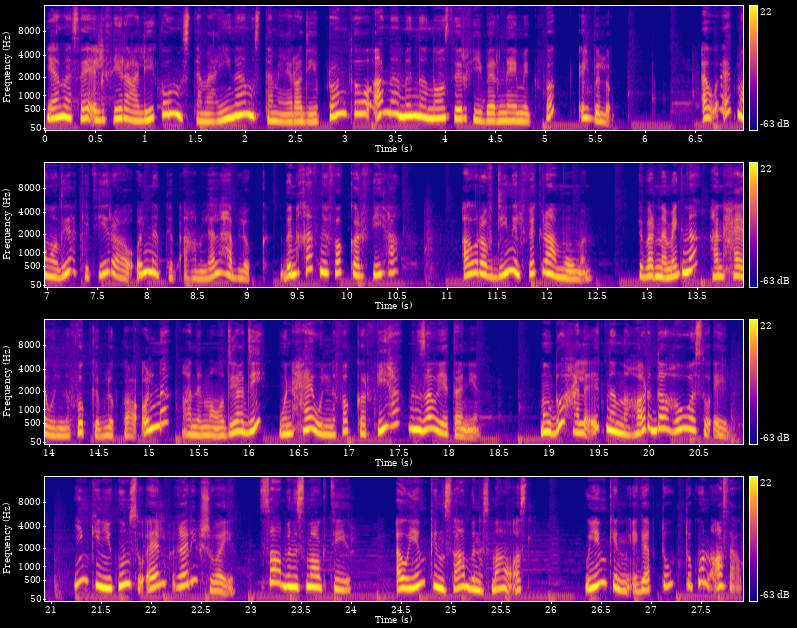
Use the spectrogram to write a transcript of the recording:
يا مساء الخير عليكم مستمعينا مستمعي راديو برونتو أنا منى ناصر في برنامج فك البلوك. أوقات مواضيع كتيرة عقولنا بتبقى عاملة لها بلوك. بنخاف نفكر فيها أو رافضين الفكرة عموما. في برنامجنا هنحاول نفك بلوك عقولنا عن المواضيع دي ونحاول نفكر فيها من زاوية تانية موضوع حلقتنا النهاردة هو سؤال يمكن يكون سؤال غريب شوية صعب نسمعه كتير أو يمكن صعب نسمعه أصلا ويمكن إجابته تكون أصعب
